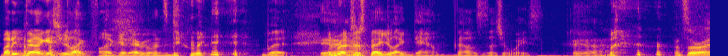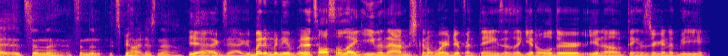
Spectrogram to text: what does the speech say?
but but I guess you're like fuck it, everyone's doing it. But in retrospect, you're like, damn, that was such a waste. Yeah, that's all right. It's in the it's in the it's behind us now. Yeah, So, exactly. But, but but it's also like even that I'm just gonna wear different things as I get older. You know, things are gonna be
